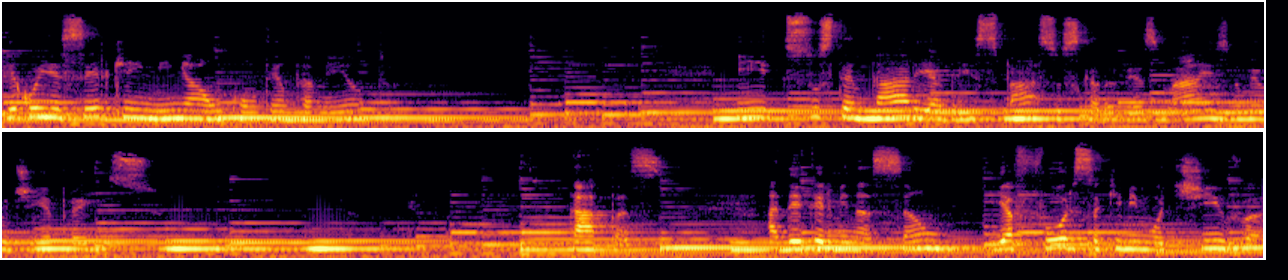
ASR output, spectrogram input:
reconhecer que em mim há um contentamento e sustentar e abrir espaços cada vez mais no meu dia para isso. Tapas, a determinação e a força que me motiva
